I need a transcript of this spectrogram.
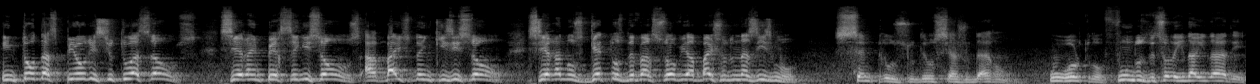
em todas as piores situações, se era em perseguições, abaixo da Inquisição, se era nos guetos de Varsóvia, abaixo do nazismo, sempre os judeus se ajudaram. O outro, fundos de solidariedade.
